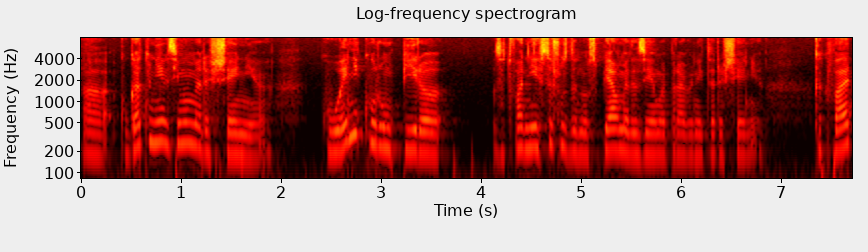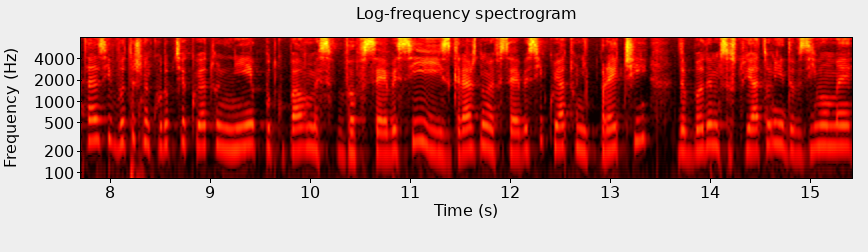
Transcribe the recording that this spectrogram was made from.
А, когато ние взимаме решения, кое ни корумпира, затова ние всъщност да не успяваме да взимаме правилните решения? Каква е тази вътрешна корупция, която ние подкопаваме в себе си и изграждаме в себе си, която ни пречи да бъдем състоятелни и да взимаме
